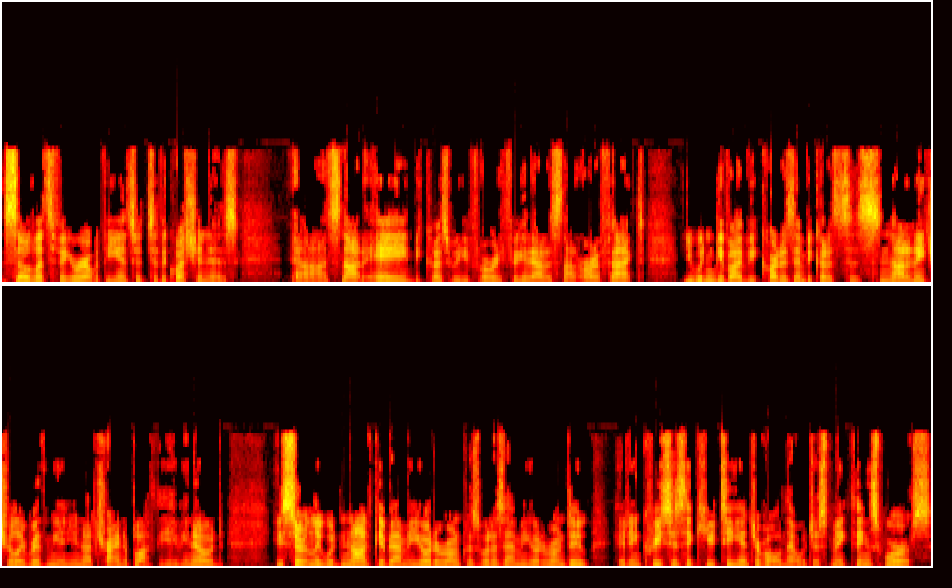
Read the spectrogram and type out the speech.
So let's figure out what the answer to the question is. Uh, it's not A because we've already figured out it's not artifact. You wouldn't give IV cardizem because it's not an atrial arrhythmia and you're not trying to block the AV node. You certainly would not give amiodarone because what does amiodarone do? It increases the QT interval and that would just make things worse.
